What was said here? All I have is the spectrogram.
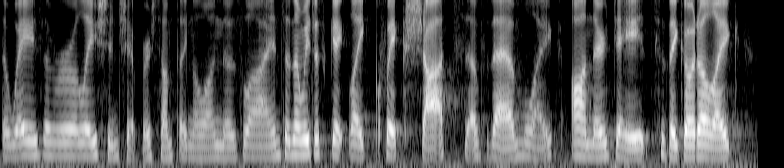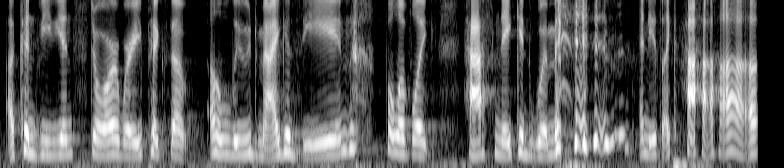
the ways of a relationship or something along those lines. And then we just get like quick shots of them like on their date. So they go to like a convenience store where he picks up a lewd magazine full of like half naked women and he's like ha ha ha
